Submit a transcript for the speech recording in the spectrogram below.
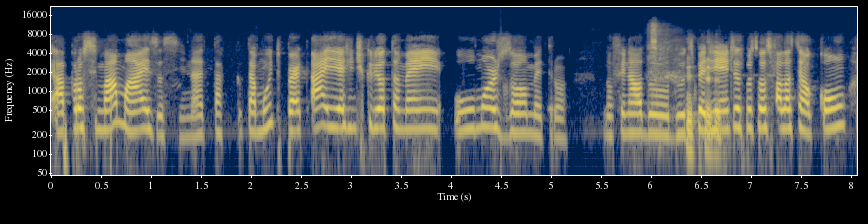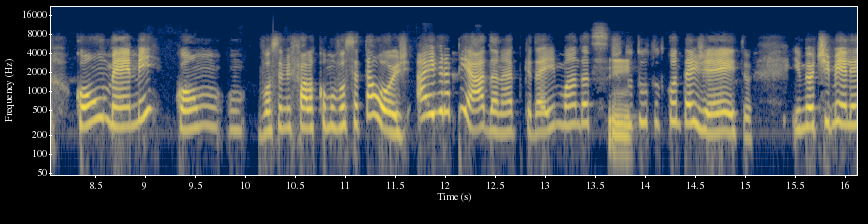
aproximar mais, assim, né? Tá, tá muito perto. Ah, e a gente criou também o humorzômetro. No final do, do expediente, as pessoas falam assim, ó, com, com um meme com você me fala como você tá hoje. Aí vira piada, né? Porque daí manda tudo, tudo, tudo, quanto é jeito. E meu time ele,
